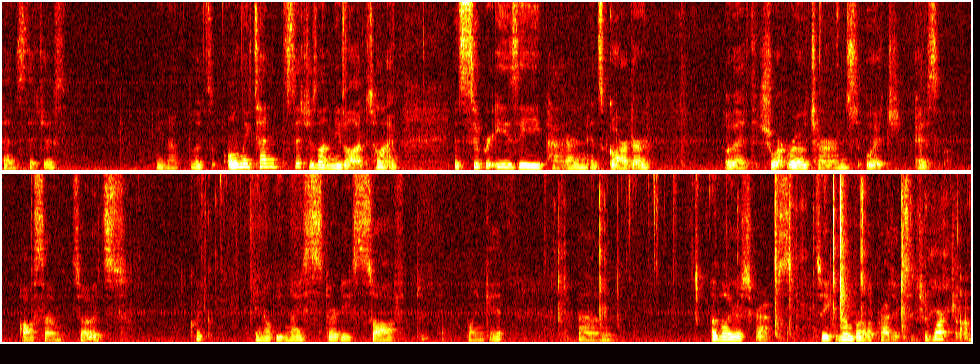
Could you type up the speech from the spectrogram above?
10 stitches. You know, it's only 10 stitches on needle at a time. It's super easy pattern. It's garter with short row turns, which is awesome. So it's quick and it'll be nice, sturdy, soft blanket. Um, of all your scraps so you can number all the projects that you've worked on.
